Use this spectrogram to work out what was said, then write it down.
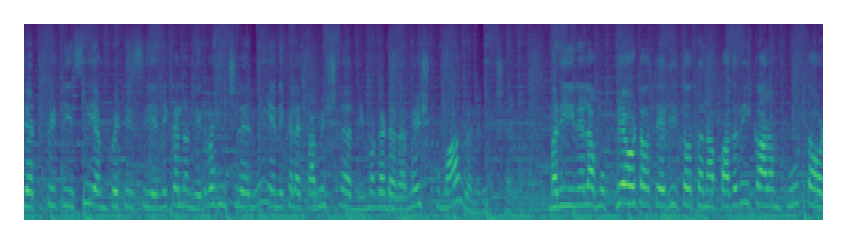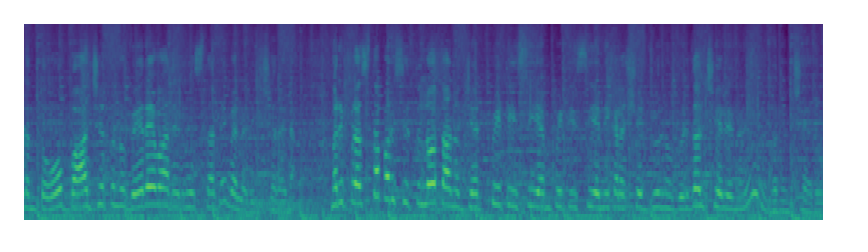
జెడ్పీటీసీ ఎంపీటీసీ ఎన్నికలను నిర్వహించలేని ఎన్నికల కమిషనర్ నిమ్మగడ్డ రమేష్ కుమార్ వెల్లడించారు. మరి ఈ నెల ముప్పై ఒకటో తేదీతో తన పదవీ కాలం పూర్తవడంతో బాధ్యతలు వేరే వారు నిర్వహిస్తారని వెల్లడించారు ఆయన. మరి ప్రస్తుత పరిస్థితుల్లో తాను జెడ్పీటీసీ ఎంపీటీసీ ఎన్నికల షెడ్యూల్ను విడుదల చేయలేనని వివరించారు.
